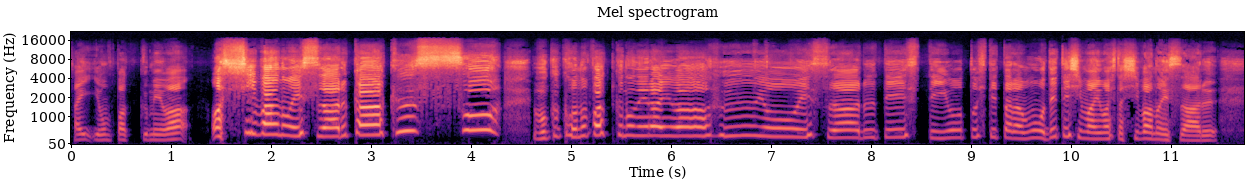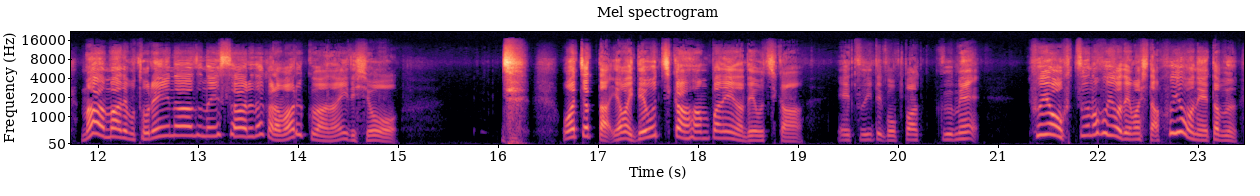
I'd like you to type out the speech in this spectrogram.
はい、4パック目は、あ、芝の SR かくっそ僕このパックの狙いは、風陽 SR ですって言おうとしてたらもう出てしまいました、芝の SR。まあまあでもトレーナーズの SR だから悪くはないでしょう。終わっちゃった。やばい、出落ち感半端ねえな、出落ち感。え続いて5パック目。不要、普通の不要出ました。不要ね、多分、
